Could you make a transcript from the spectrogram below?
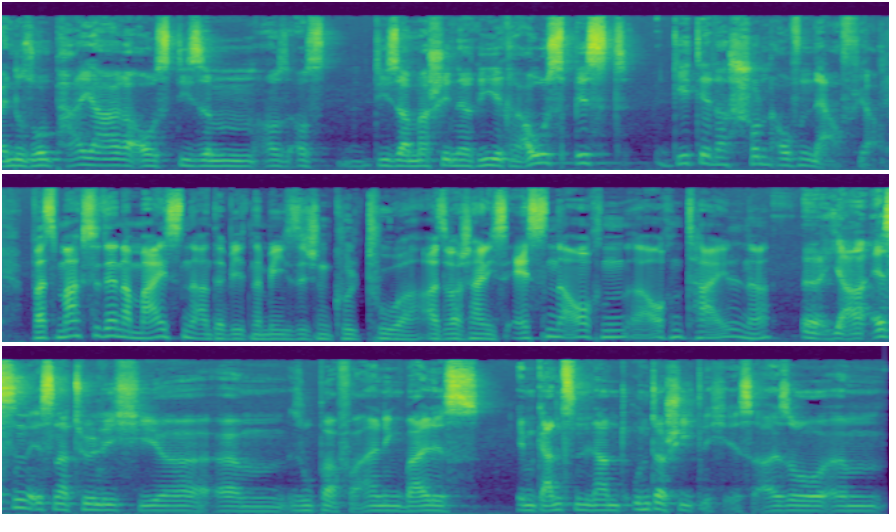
wenn du so ein paar Jahre aus diesem, aus, aus dieser Maschinerie raus bist, geht dir das schon auf den Nerv, ja. Was magst du denn am meisten an der vietnamesischen Kultur? Also wahrscheinlich ist Essen auch ein, auch ein Teil, ne? Äh, ja, Essen ist natürlich hier ähm, super, vor allen Dingen, weil es im ganzen Land unterschiedlich ist. Also ähm,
